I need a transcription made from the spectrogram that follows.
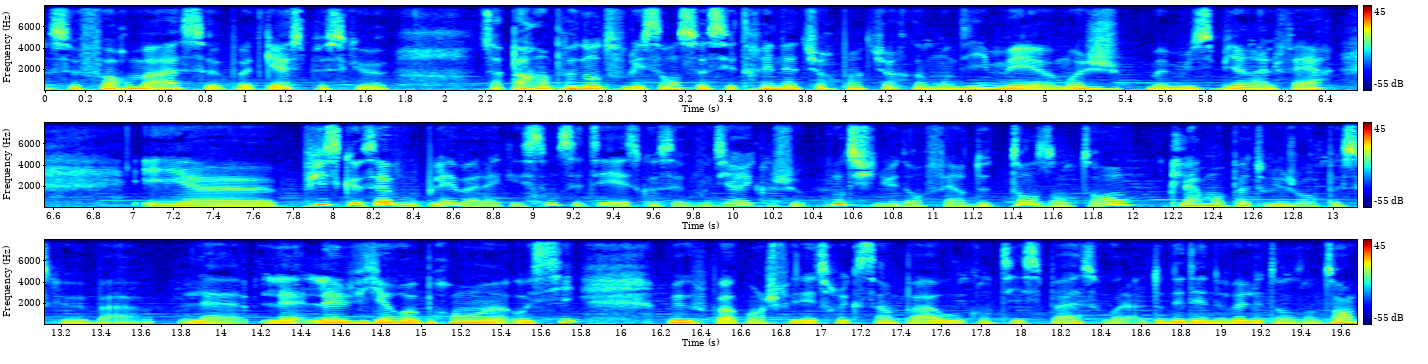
ce format, ce podcast, parce que ça part un peu dans tous les sens. C'est très nature peinture, comme on dit, mais euh, moi, je m'amuse bien à le faire. Et euh, puisque ça vous plaît, bah, la question c'était est-ce que ça vous dirait que je continue d'en faire de temps en temps? Clairement pas tous les jours parce que bah, la, vie reprend euh, aussi, mais je sais pas quand je fais des trucs sympas ou quand il se passe, voilà, donner des nouvelles de temps en temps.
